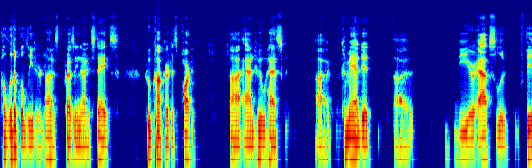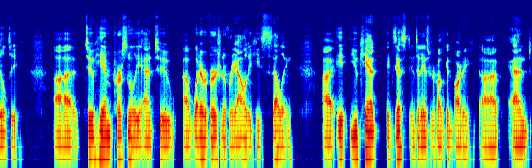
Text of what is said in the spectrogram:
political leader, not as the president of the United States, who conquered his party uh, and who has uh, commanded uh, near absolute fealty uh, to him personally and to uh, whatever version of reality he's selling. Uh, it, you can't exist in today's Republican Party uh, and,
